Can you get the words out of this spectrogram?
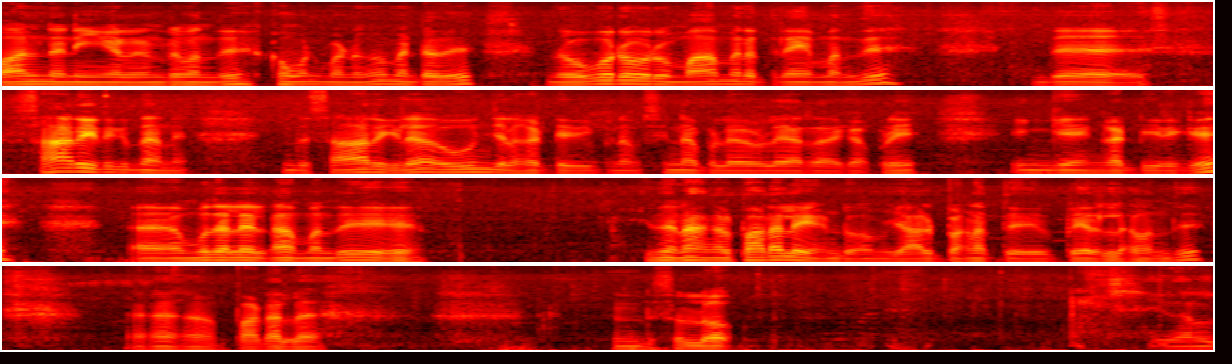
வாழ்ந்த நீங்கள் என்று வந்து கமெண்ட் பண்ணுங்க. மற்றது இந்த ஒவ்வொரு ஒரு மாமரத்துலேயும் வந்து இந்த சாரி இருக்குது தானே இந்த சாரியில் ஊஞ்சல் கட்டியிருக்கு நம்ம சின்ன பிள்ளை விளையாடுறதுக்கு அப்படி இங்கேயும் கட்டியிருக்கு முதல்ல எல்லாம் வந்து இதை நாங்கள் படலை எண்டுவோம் யாழ்ப்பாணத்து பேரில் வந்து படலை என்று சொல்லுவோம். இதான்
